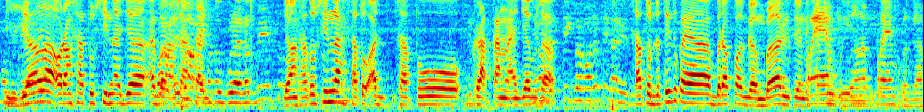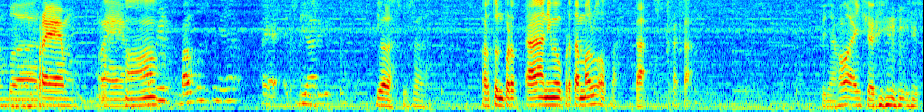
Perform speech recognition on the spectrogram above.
Iyalah, orang satu scene aja eh Wah, bisa satu bulan lebih itu Jangan satu scene lah, satu ad- satu gerakan aja bisa. detik berapa detik kan itu Satu detik itu kayak berapa gambar gitu yang Prem, disatuin. bukan prem bukan gambar. Prem. Prem. Ah, tapi bagus tuh ya kayak SDR gitu iyalah susah. Kartun per, ah, anime pertama lu apa? Kak, kakak. Tanya ho aing serius.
